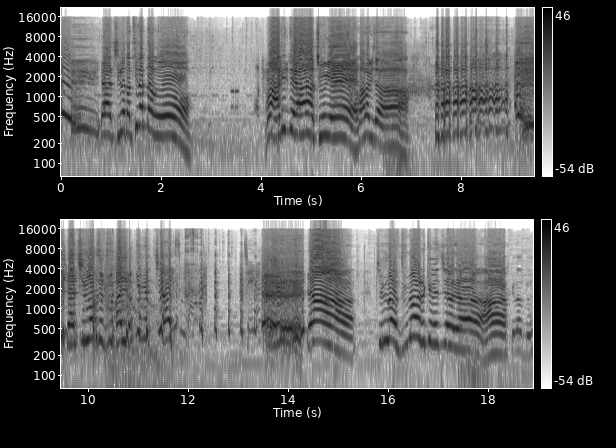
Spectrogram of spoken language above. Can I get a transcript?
야 질럿 다 티난다고 뭐 아닌데 야 조용히 해 사람이잖아 야 질럿을 누가 이렇게 갑니다. 야! 질러 누가 이렇게 배치하냐? 아, 끝났네.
